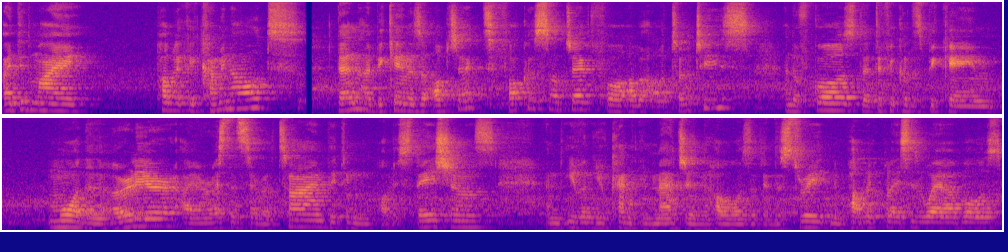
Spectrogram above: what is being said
I did my publicly coming out. Then I became as an object, focus object for our authorities. And of course the difficulties became more than earlier. I arrested several times, beating police stations, and even you can imagine how was it in the street, in public places where I was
